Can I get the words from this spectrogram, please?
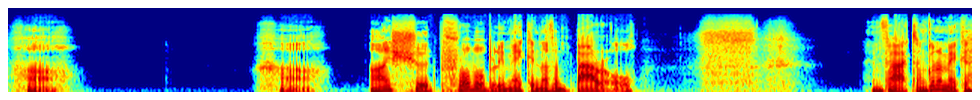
Huh. Huh. I should probably make another barrel. In fact, I'm going to make a,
